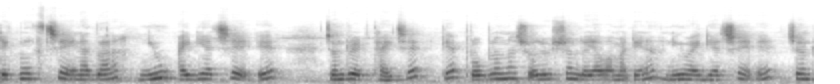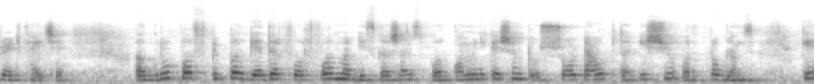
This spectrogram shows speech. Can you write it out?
ટેકનિક્સ છે, એના દ્વારા ન્યૂ આઈડિયા છે, એ જનરેટ થાય છે. કે પ્રોબ્લેમના સોલ્યુશન લઈ આવવા માટેના ન્યૂ આઈડિયા છે, એ જનરેટ થાય છે. A group of people gather for former discussions or communication to short out the issue or problems કે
